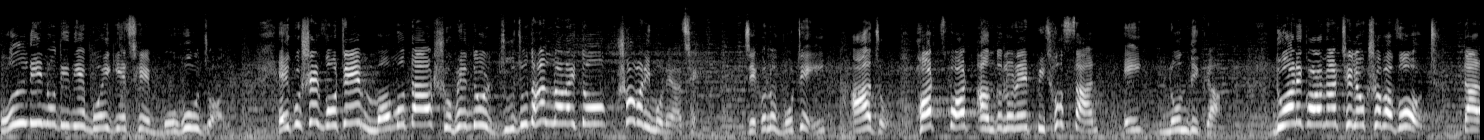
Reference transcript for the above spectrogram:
হলদি নদী দিয়ে বয়ে গিয়েছে বহু জল। একুশের ভোটে মমতা, শুভেন্দুর যুযুধান লড়াই তো সবারই মনে আছে। যে কোনো ভোটেই আজও হটস্পট আন্দোলনের পীঠস্থান এই নন্দীগ্রাম। দুয়ারে করা নাড়ছে লোকসভা ভোট, তার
